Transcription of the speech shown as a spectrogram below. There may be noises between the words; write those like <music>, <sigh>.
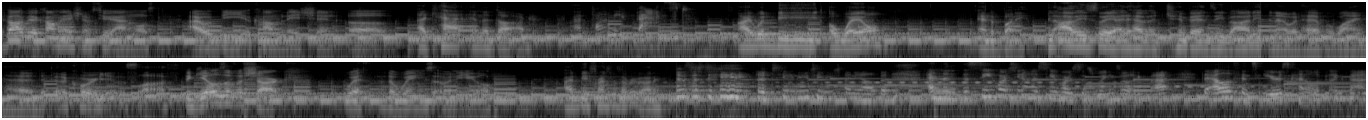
If I would be a combination of two animals, I would be a combination of A cat and a dog. I'd want to be fast. I would be a whale and a bunny. And obviously I'd have a chimpanzee body and I would have a lion head, a corgi and a sloth. the gills of a shark with the wings of an eagle. I'd be friends with everybody. <laughs> It's a teeny, a teeny, teeny, tiny elephant. And then the seahorse, you know how seahorses' wings are like that? The elephant's ears kind of look like that.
